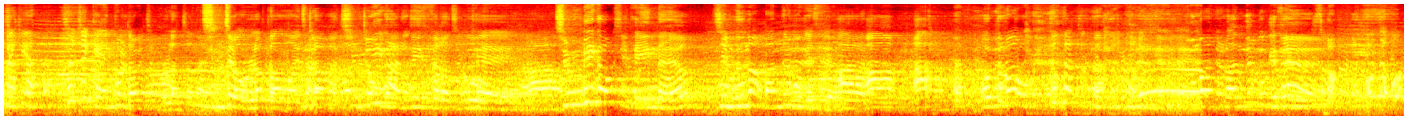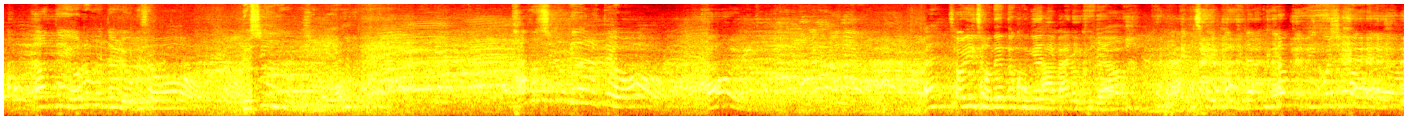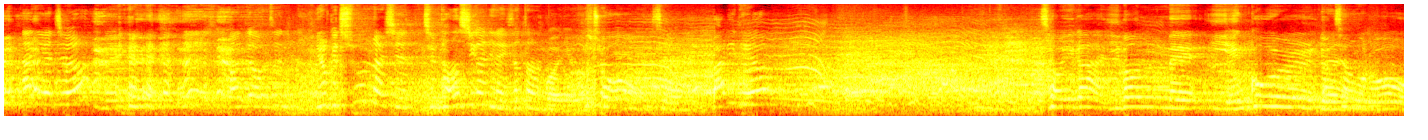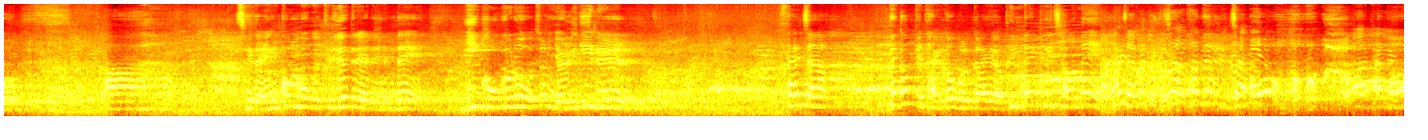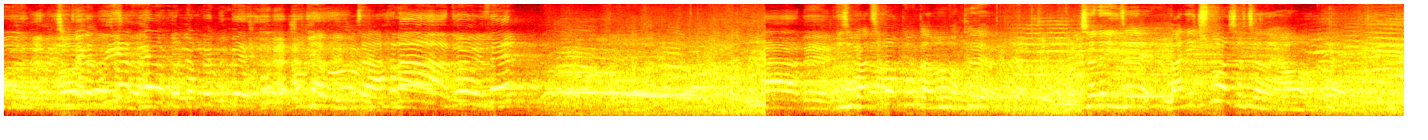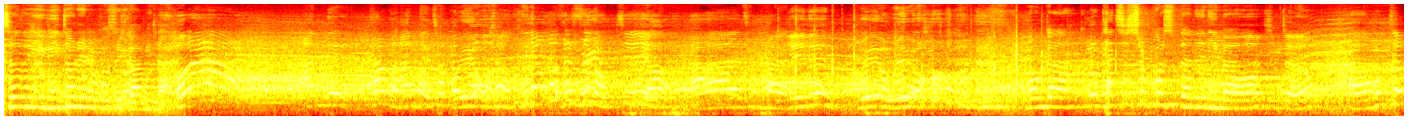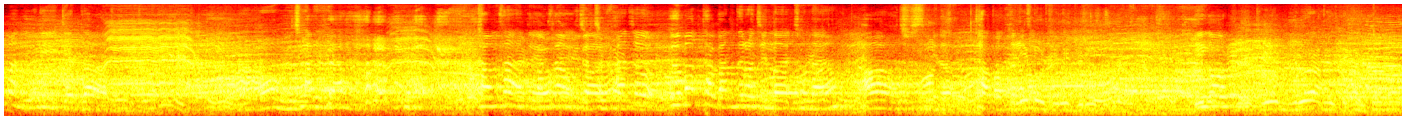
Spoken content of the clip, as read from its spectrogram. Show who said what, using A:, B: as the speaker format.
A: 솔직히 솔직히 앵콜 넣을 줄 몰랐잖아요.
B: 진짜 몰랐거든요. 잠깐만
A: 진짜
B: 준비가 안 돼 있어가지고.
A: 네. 아.
B: 준비가 혹시 돼 있나요?
A: 지금 음악 만들고 계세요.
B: 아, 아, 아. 어떤 거
A: 뚝딱뚝딱.
B: 음악을 만들고 계세요.
A: 아 근데 여러분들 여기서 몇 시간 기다리신 거예요? 다섯 시간 기다렸대요. 에?
B: 저희 전에도 공연이
A: 아,
B: 많이. 있어요.
A: 죄송합니다. 그렇 게 믿고 싶었네요. 아니겠죠? 네. 아, 근데 아무튼 이렇게 추운 날씨에 지금 다섯 시간이나 있었다는 거 아니에요?
B: 그렇죠.
A: 그래서
B: 말이 돼요? 저희가 이번에 이 앵콜
A: 네.
B: 요청으로 아 제가 앵콜곡을 들려드려야 되는데 이 곡으로 좀 열기를 살짝 뜨겁게 달궈볼까 해요. 근데 그 전에 자, 자 다들 자 어, 아 다들 오늘 준비가
A: 아,
B: 의리하세요 그러려고 했는데
A: 준비가 돼 있어요.
B: 자 하나 둘 셋. 아 네.
A: 이제 마지막 곡 남은 만큼 저는 이제 많이 추워하셨잖아요. 네. 저도 이 윗도리를 벗을까 합니다.
B: 와! 안 돼. 잠깐만, 안 돼. 잠깐만. 왜요?
A: 자, 그냥 벗을 수는 없지. 아 정말
B: 얘는 왜요, 왜요?
A: 뭔가 같이 춥고 싶다는 이 마음.
B: 진짜요?
A: 아 혼자만 의리 있겠다. 아 왜 저래요? 감사하대요.
B: 감사합니다.
A: 아, 저 음악 다 만들어졌나요? 아 좋습니다. 다
C: 뒤로
A: 이거를
C: 밀어야 할것 같아.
